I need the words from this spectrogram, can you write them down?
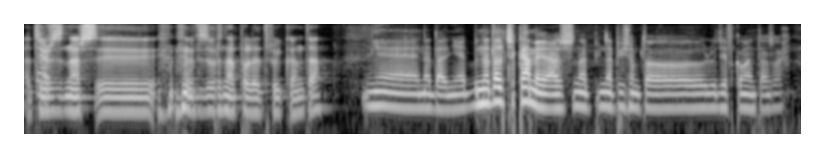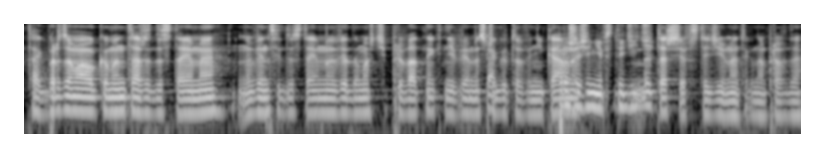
A ty Tak. już znasz y, wzór na pole trójkąta? Nie, nadal nie. Nadal czekamy, aż nap- napiszą to ludzie w komentarzach. Tak, bardzo mało komentarzy dostajemy. Więcej dostajemy wiadomości prywatnych, nie wiemy z Tak. czego to wynika. Proszę się nie wstydzić. my też się wstydzimy tak naprawdę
